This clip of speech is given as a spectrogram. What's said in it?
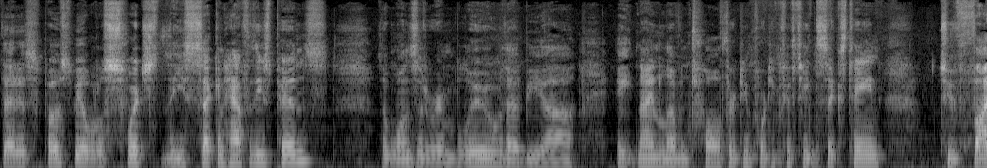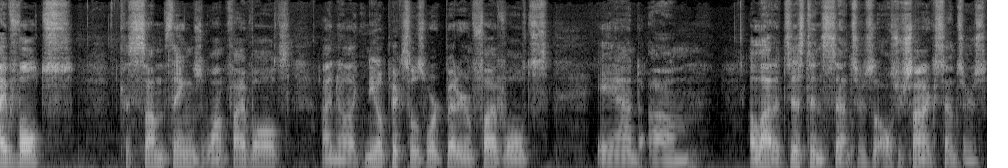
that is supposed to be able to switch the second half of these pins the ones that are in blue, that would be uh, 8, 9, 11, 12, 13, 14, 15, 16 to 5 volts because some things want 5 volts. I know like NeoPixels work better in 5 volts and um, a lot of distance sensors, ultrasonic sensors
